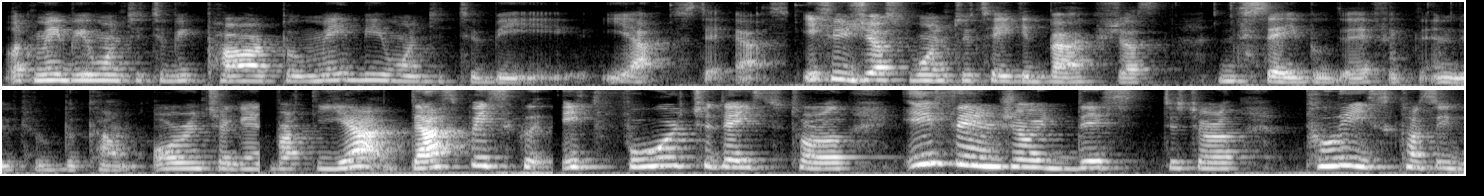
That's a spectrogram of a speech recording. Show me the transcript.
Like maybe you want it to be purple, maybe you want it to be, yeah, stay as. If you just want to take it back, just disable the effect and it will become orange again. But yeah, that's basically it for today's tutorial. If you enjoyed this tutorial, please consider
